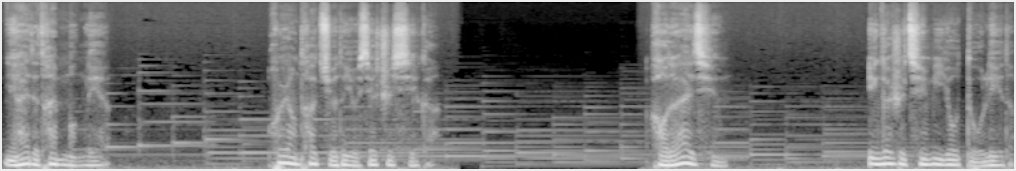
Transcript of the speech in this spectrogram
你爱的太猛烈，会让他觉得有些窒息感。好的爱情，应该是亲密又独立的。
